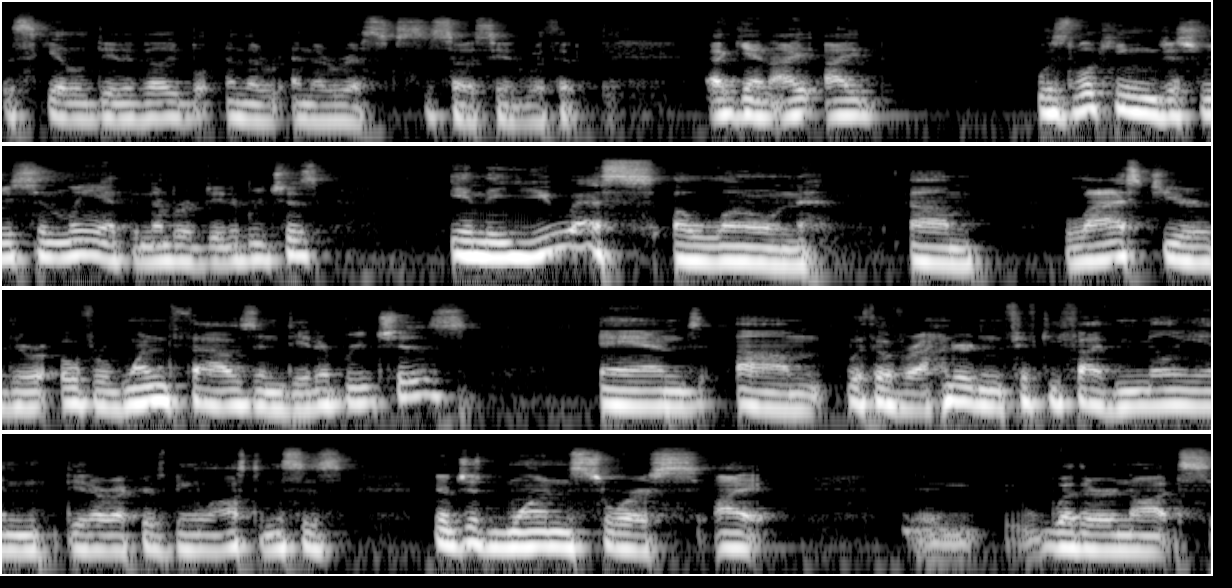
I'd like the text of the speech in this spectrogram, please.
the scale of data available and the and the risks associated with it again i i was looking just recently at the number of data breaches in the US alone, um, last year there were over 1,000 data breaches and um, with over 155 million data records being lost. And this is you know, just one source. I whether or not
